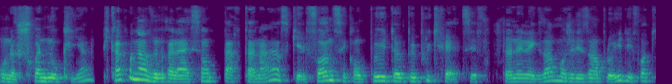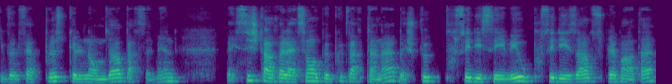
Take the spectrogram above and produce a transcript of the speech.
on a le choix de nos clients. Puis quand on est dans une relation partenaire, ce qui est le fun, c'est qu'on peut être un peu plus créatif. Je donne un exemple. Moi, j'ai des employés, des fois, qui veulent faire plus que le nombre d'heures par semaine. Ben, si je suis en relation un peu plus partenaire, ben, je peux pousser des CV ou pousser des heures supplémentaires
